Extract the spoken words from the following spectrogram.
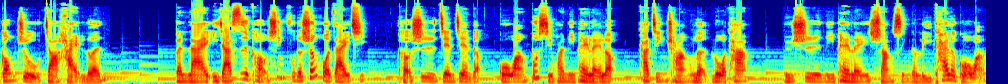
公主叫海伦。本来一家四口幸福的生活在一起，可是渐渐的，国王不喜欢尼佩雷了，他经常冷落她，于是尼佩雷伤心的离开了国王。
